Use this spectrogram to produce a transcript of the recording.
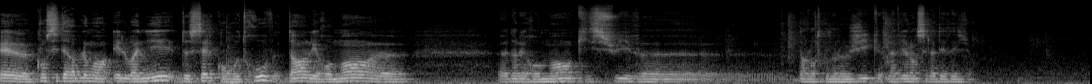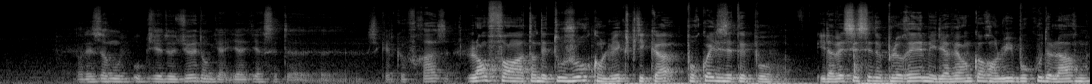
euh, considérablement éloigné de celles qu'on retrouve dans les romans, euh, euh, dans les romans qui suivent euh, dans l'ordre chronologique la violence et la dérision. Dans Les hommes ou- oubliés de Dieu, donc il y a- ces quelques phrases. L'enfant attendait toujours qu'on lui expliquât pourquoi ils étaient pauvres. Il avait cessé de pleurer, mais il y avait encore en lui beaucoup de larmes,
